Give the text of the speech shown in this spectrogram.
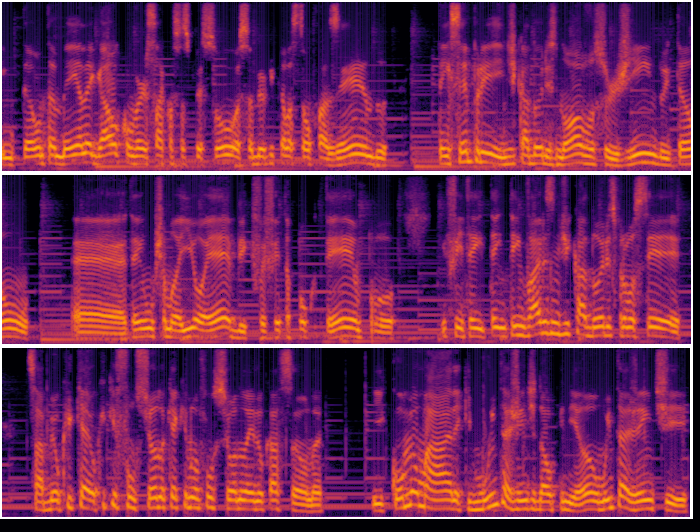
Então também é legal conversar com essas pessoas, saber o que, que elas estão fazendo. Tem sempre indicadores novos surgindo, então é, tem um que chama IOEB, que foi feito há pouco tempo. Enfim, tem, tem, tem vários indicadores para você saber o que, que é, o que, que funciona, o que é que não funciona na educação, né? E como é uma área que muita gente dá opinião, muita gente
